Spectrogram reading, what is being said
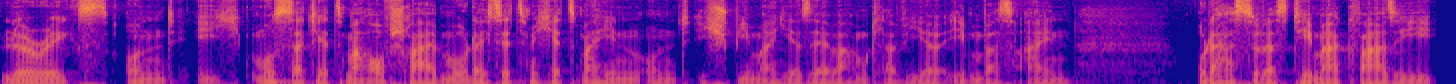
Lyrics und ich muss das jetzt mal aufschreiben oder ich setze mich jetzt mal hin und ich spiele mal hier selber am Klavier eben was ein? Oder hast du das Thema quasi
